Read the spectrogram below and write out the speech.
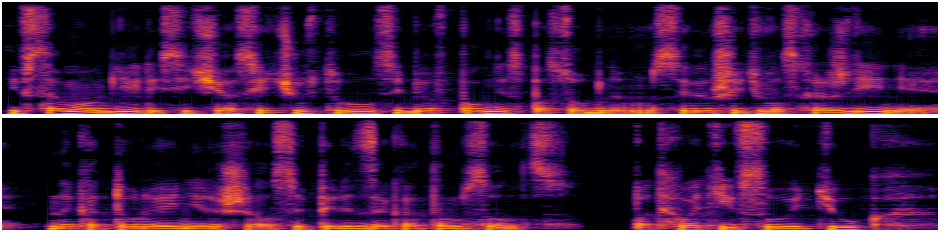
И в самом деле сейчас я чувствовал себя вполне способным совершить восхождение, на которое не решался перед закатом солнца. Подхватив свой тюк,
